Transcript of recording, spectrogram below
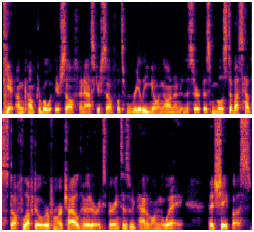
get uncomfortable with yourself and ask yourself what's really going on under the surface. Most of us have stuff left over from our childhood or experiences we've had along the way that shape us,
